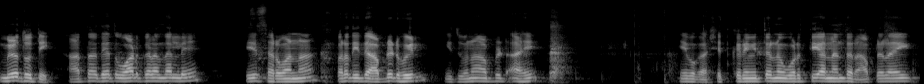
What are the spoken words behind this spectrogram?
मिळत होते. आता त्यात वाढ करण्यात आले ते सर्वांना परत इथे अपडेट होईल. हे जुनं अपडेट आहे. हे बघा शेतकरी मित्रांनो वरती आल्यानंतर आपल्याला एक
